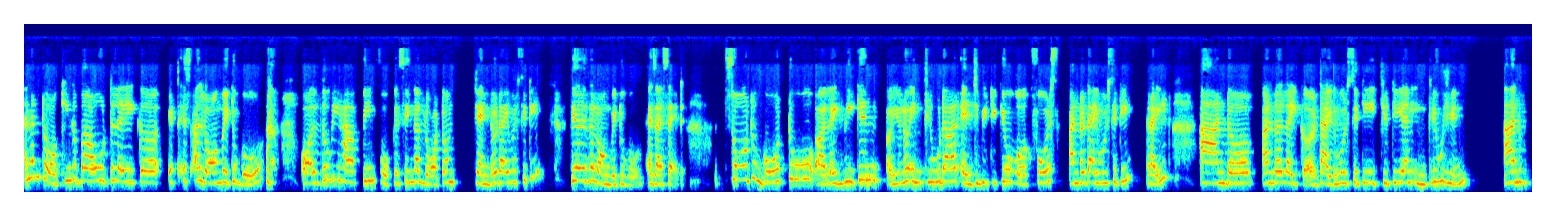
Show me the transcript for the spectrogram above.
and i'm talking about like uh, it is a long way to go. Although we have been focusing a lot on gender diversity there is a long way to go as i said. So to go to uh, like we can uh, you know include our lgbtq workforce under diversity right? And uh, under like uh, diversity equity and inclusion. And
